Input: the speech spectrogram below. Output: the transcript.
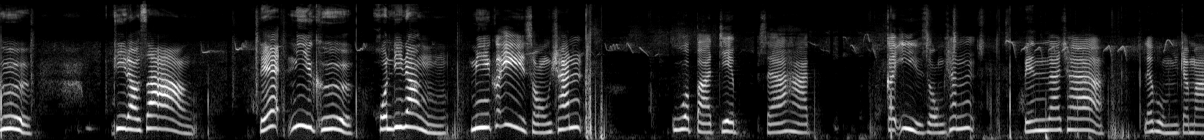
คือ ที่เราสร้าง และนี่คือ คนที่นั่ง มีเก้าอี้สองชั้นกลัวป่าเจ็บสาหัสเก้าอี้สองชั้น เป็นราชา และผมจะมา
